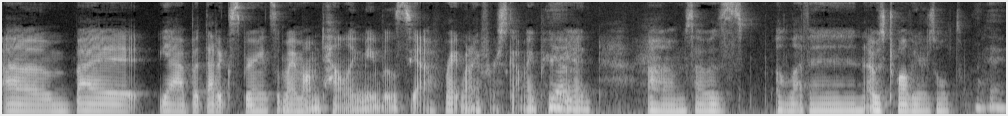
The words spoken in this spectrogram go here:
Um, but yeah, but that experience of my mom telling me was yeah, right when I first got my period. Yeah. Um, so I was 11, I was 12 years old. Okay.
